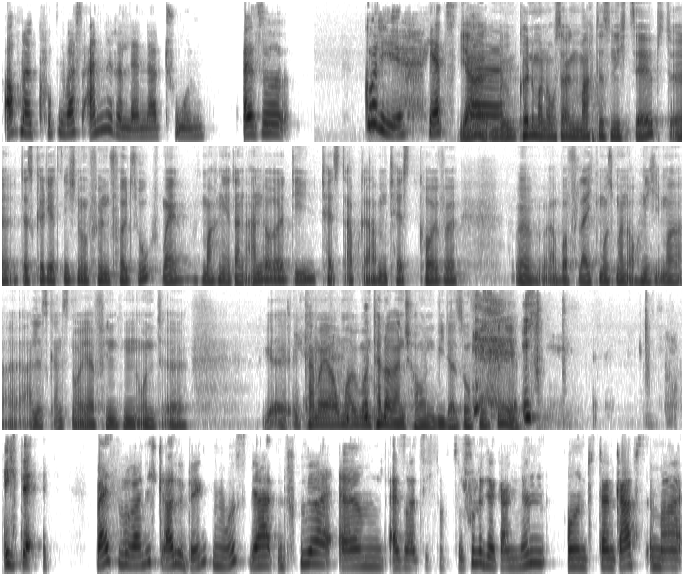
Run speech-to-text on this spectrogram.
auch mal gucken, was andere Länder tun. Also Guti, jetzt. Ja, äh, könnte man auch sagen, macht es nicht selbst. Äh, das gilt jetzt nicht nur für den Vollzug, weil machen ja dann andere die Testabgaben, Testkäufe. Äh, aber vielleicht muss man auch nicht immer alles ganz neu erfinden und äh, äh, kann man ja auch mal über den Tellerrand schauen, wie das so funktioniert. Ich, ich weißt du, woran ich gerade denken muss? Wir hatten früher, ähm, also als ich noch zur Schule gegangen bin, und dann gab es immer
